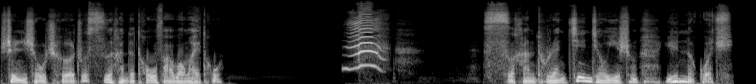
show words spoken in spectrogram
伸手扯住思涵的头发往外拖。子涵突然尖叫一声，晕了过去。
